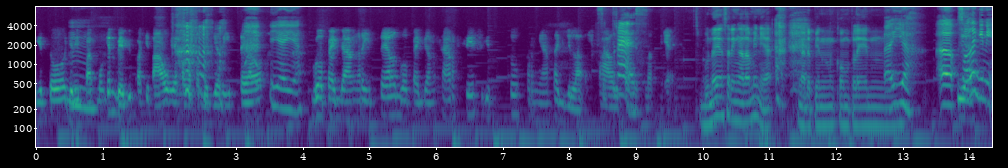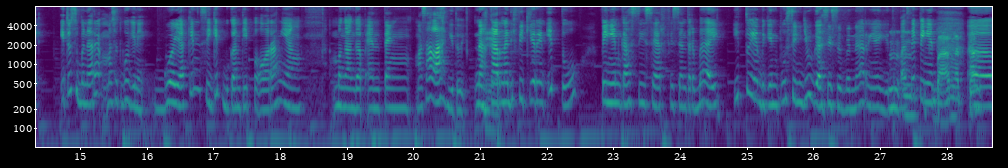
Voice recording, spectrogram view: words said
gitu jadi hmm. mungkin baby pasti tahu ya kalau kerja retail iya iya gue pegang retail gue pegang service itu ternyata gila sekali Bunda yang sering ngalamin ya ngadepin komplain uh, iya uh, soalnya yeah. gini itu sebenarnya maksud gue gini gue yakin Sigit bukan tipe orang yang menganggap enteng masalah gitu nah yeah. karena dipikirin itu pingin kasih servis yang terbaik itu yang bikin pusing juga sih sebenarnya gitu mm -hmm. pasti pingin banget kan? uh,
